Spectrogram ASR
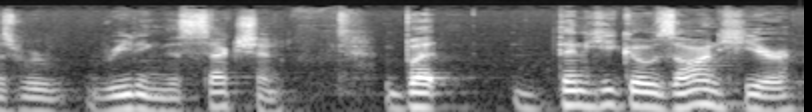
as we're reading this section. But then he goes on here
